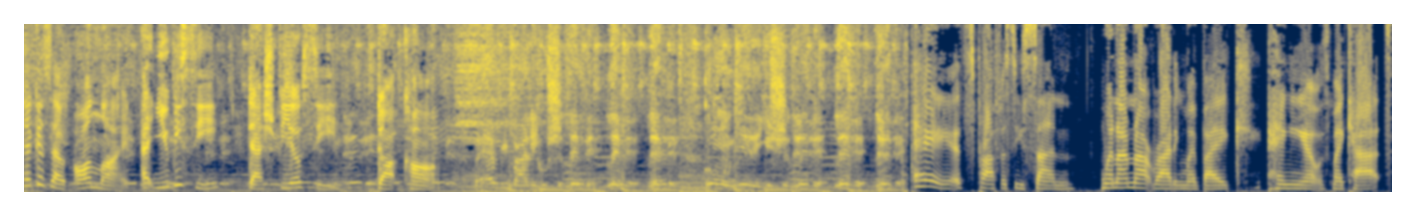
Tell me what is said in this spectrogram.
Check us out online at ubc-voc.com. Hey, it's Prophecy Sun. When I'm not riding my bike, hanging out with my cats,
